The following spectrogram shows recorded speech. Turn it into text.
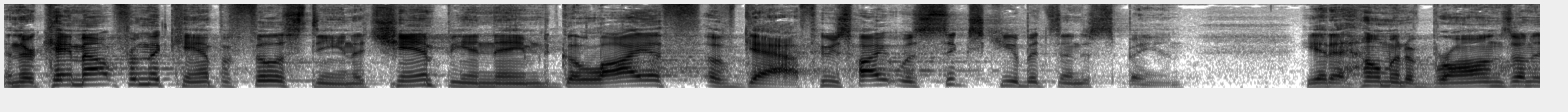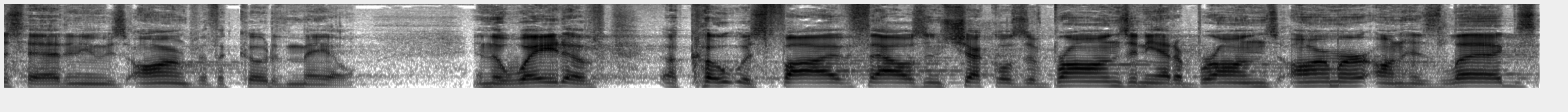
And there came out from the camp of Philistine a champion named Goliath of Gath, whose height was six cubits and a span. He had a helmet of bronze on his head, and he was armed with a coat of mail. And the weight of a coat was 5,000 shekels of bronze, and he had a bronze armor on his legs,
